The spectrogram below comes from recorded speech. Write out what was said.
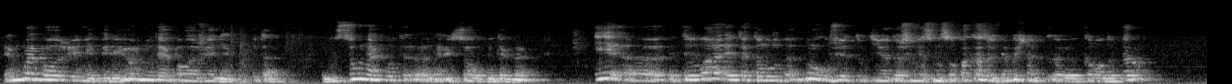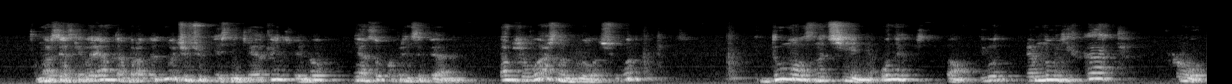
прямое положение, перевернутое положение, какой-то рисунок вот, э, нарисован и так далее. И э, тела – это колода, ну, уже тут ее даже нет смысла показывать, обычно э, колода Таро, марсельский вариант, там, правда, ну, чуть-чуть есть некие отличия, но не особо принципиальный. Там же важно было, что он думал значения, он их писал. И вот для многих карт Ро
